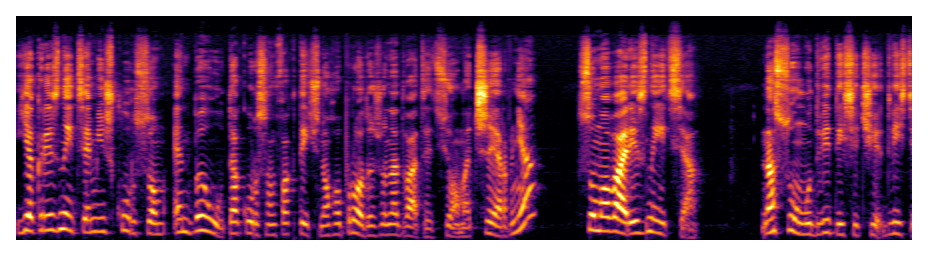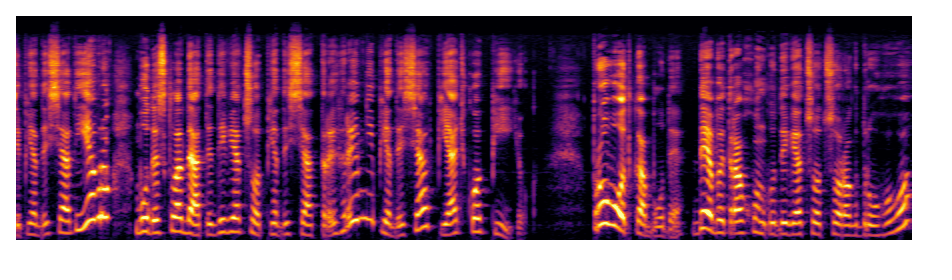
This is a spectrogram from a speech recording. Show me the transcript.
як різниця між курсом НБУ та курсом фактичного продажу на 27 червня, сумова різниця на суму 2250 євро буде складати 953 гривні 55 копійок. Проводка буде. Дебет рахунку 942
